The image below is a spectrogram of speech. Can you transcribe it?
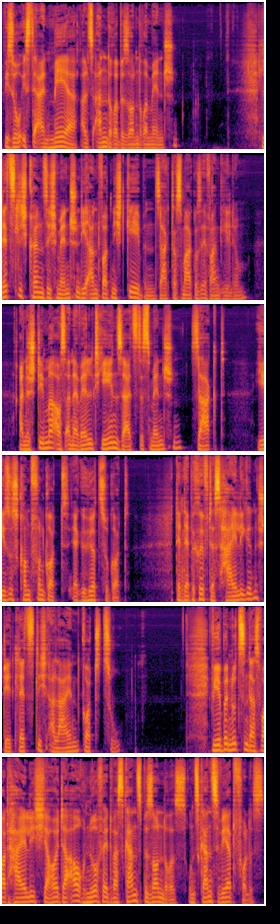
Wieso ist er ein Mehr als andere besondere Menschen? Letztlich können sich Menschen die Antwort nicht geben, sagt das Markus Evangelium. Eine Stimme aus einer Welt jenseits des Menschen sagt, Jesus kommt von Gott, er gehört zu Gott. Denn der Begriff des Heiligen steht letztlich allein Gott zu. Wir benutzen das Wort heilig ja heute auch nur für etwas ganz Besonderes, uns ganz Wertvolles,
